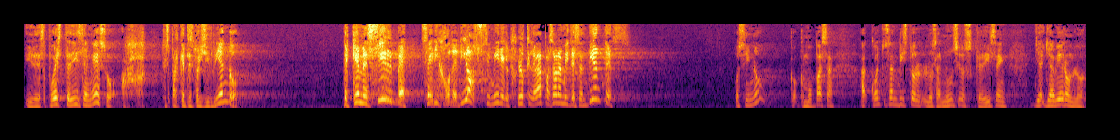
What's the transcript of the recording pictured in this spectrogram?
Y después te dicen eso, ah, entonces ¿para qué te estoy sirviendo? ¿De qué me sirve ser hijo de Dios si mire lo que le va a pasar a mis descendientes? O si no, como pasa, ah, ¿cuántos han visto los anuncios que dicen, ya, vieron lo,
